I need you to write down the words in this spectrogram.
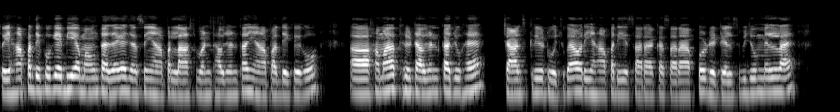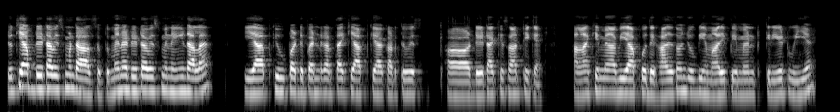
तो यहाँ पर देखोगे अभी अमाउंट आ जाएगा, जैसे यहाँ पर लास्ट वन थाउज़ेंड था, यहाँ पर देखेगो हमारा थ्री थाउज़ेंड का जो है चार्ज क्रिएट हो चुका है और यहाँ पर ये सारा का सारा आपको डिटेल्स भी जो मिल रहा है, जो कि आप डेटाबेस में डाल सकते हो। मैंने डेटाबेस में नहीं डाला है, ये आपके ऊपर डिपेंड करता है कि आप क्या करते हो इस डेटा के साथ, ठीक है? हालाँकि मैं अभी आपको दिखा देता हूँ जो भी हमारी पेमेंट क्रिएट हुई है।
